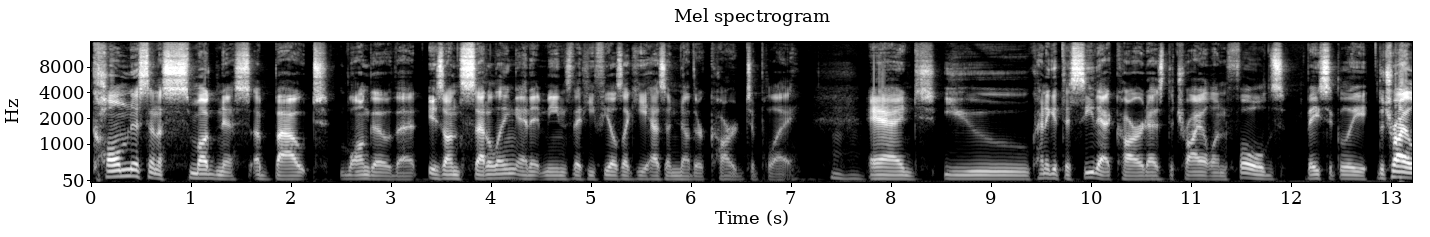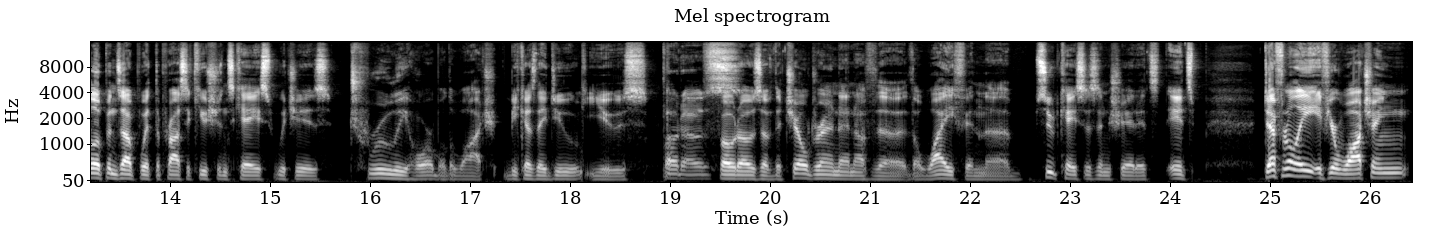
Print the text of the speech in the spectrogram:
calmness and a smugness about Longo that is unsettling, and it means that he feels like he has another card to play. Mm-hmm. And you kind of get to see that card as the trial unfolds. Basically, the trial opens up with the prosecution's case, which is truly horrible to watch because they do use photos photos of the children and of the the wife in the suitcases and shit. It's it's definitely if you're watching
